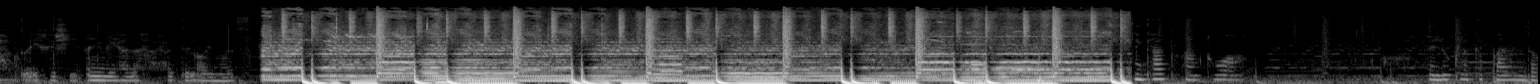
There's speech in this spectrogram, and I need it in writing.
احطه اخر شيء anyway هلا ححط الاي ماسك I look like a panda.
